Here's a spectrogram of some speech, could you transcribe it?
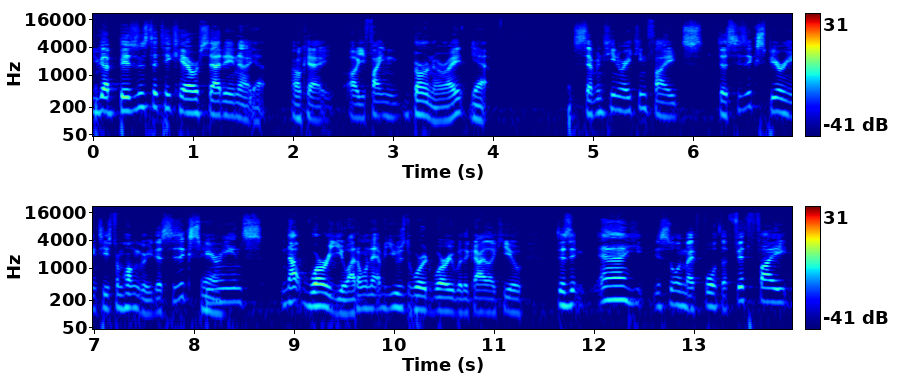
you got business to take care of Saturday night. Yeah. Okay. Are you fighting Berna, right? Yeah. 17 or 18 fights. Does his experience, he's from Hungary, does his experience not worry you? I don't want to ever use the word worry with a guy like you. Does it, uh, he, this is only my fourth or fifth fight.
